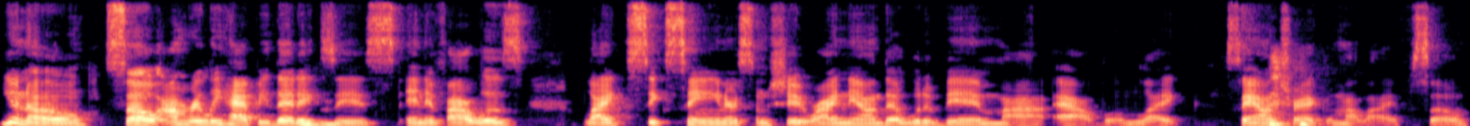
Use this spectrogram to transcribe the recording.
you know so i'm really happy that Mhm. exists and if i was like 16 or some shit right now that would have been my album like soundtrack of my life so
